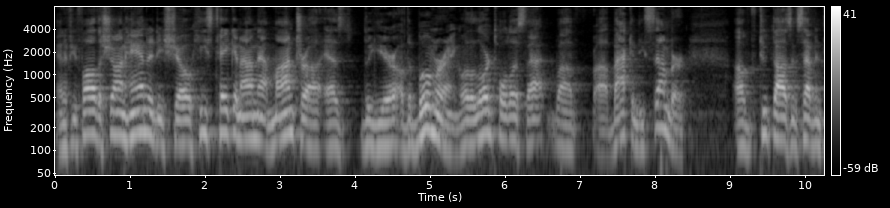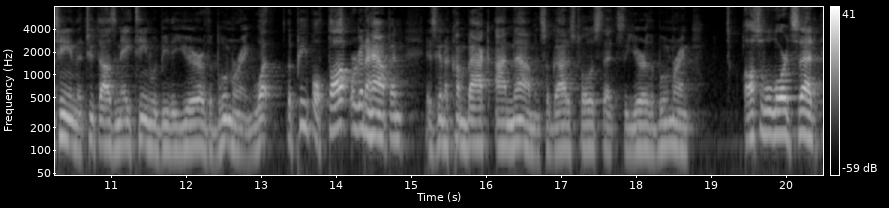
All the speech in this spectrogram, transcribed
And if you follow the Sean Hannity show, he's taken on that mantra as the year of the boomerang. Well, the Lord told us that uh, uh, back in December of 2017 that 2018 would be the year of the boomerang. What the people thought were going to happen is going to come back on them. And so God has told us that it's the year of the boomerang. Also, the Lord said,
